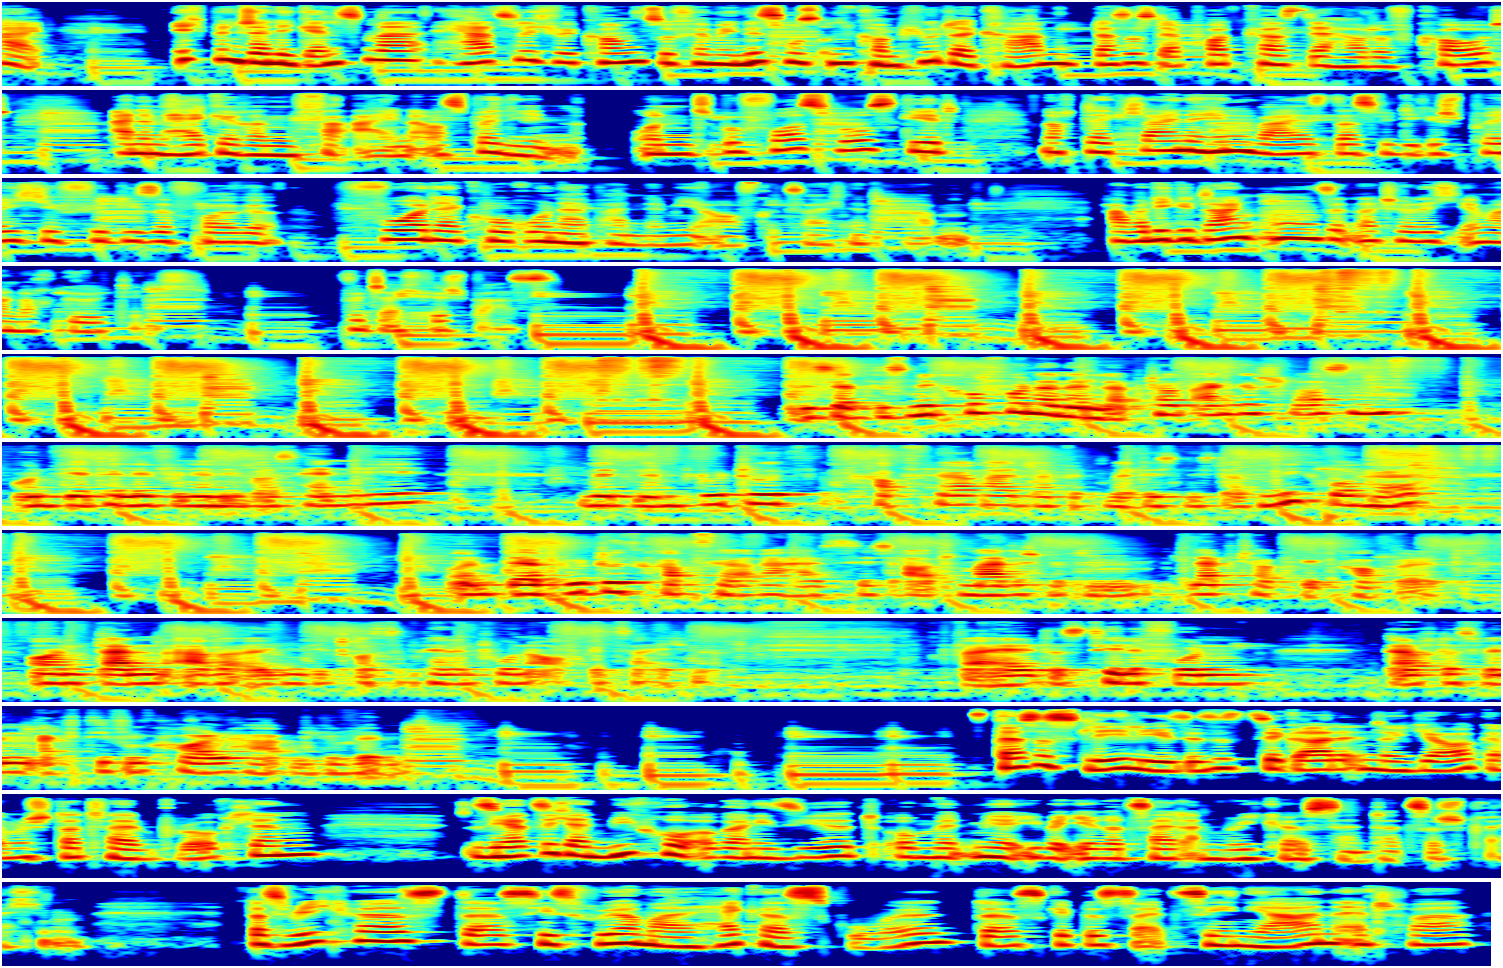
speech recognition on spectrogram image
Hi, ich bin Jenny Gensmer. Herzlich willkommen zu Feminismus und Computerkram. Das ist der Podcast der How of Code, einem Hackerinnenverein aus Berlin. Und bevor es losgeht, noch der kleine Hinweis, dass wir die Gespräche für diese Folge vor der Corona-Pandemie aufgezeichnet haben. Aber die Gedanken sind natürlich immer noch gültig. Ich wünsche euch viel Spaß. Ich habe das Mikrofon an den Laptop angeschlossen und wir telefonieren übers Handy mit einem Bluetooth-Kopfhörer, damit man dich nicht auf dem Mikro hört. Und der Bluetooth-Kopfhörer hat sich automatisch mit dem Laptop gekoppelt und dann aber irgendwie trotzdem keinen Ton aufgezeichnet, weil das Telefon, dadurch, dass wir einen aktiven Call haben, gewinnt. Das ist Lili. Sie sitzt hier gerade in New York im Stadtteil Brooklyn. Sie hat sich ein Mikro organisiert, um mit mir über ihre Zeit am Recurse Center zu sprechen. Das Recurse, das hieß früher mal Hacker School, das gibt es seit zehn Jahren etwa.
